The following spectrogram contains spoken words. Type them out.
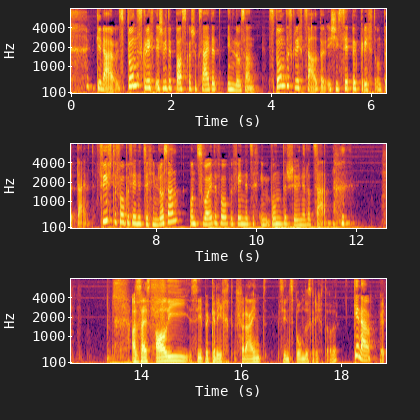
Genau. Das Bundesgericht ist, wie der Pascal schon gesagt hat, in Lausanne. Das Bundesgericht selber ist in sieben Gerichte unterteilt. Fünf davon befindet sich in Lausanne und zwei davon befinden sich im wunderschönen Luzern. Also das heisst, alle sieben Gerichte vereint sind das Bundesgericht, oder? Genau, Gut.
